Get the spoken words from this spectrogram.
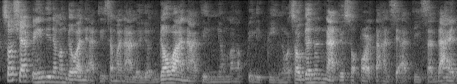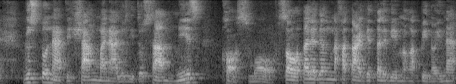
So, syempre, hindi naman gawa ni Atisa Manalo yon Gawa natin yung mga Pilipino. So, ganun natin supportahan si Atisa dahil gusto natin siyang manalo dito sa Miss Cosmo. So, talagang nakatarget talaga yung mga Pinoy na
